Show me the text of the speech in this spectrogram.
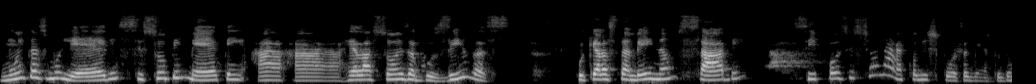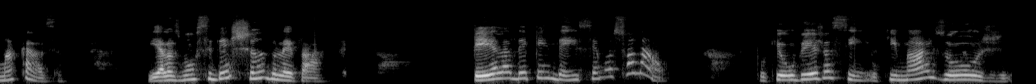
Muitas mulheres se submetem a, a relações abusivas porque elas também não sabem se posicionar como esposa dentro de uma casa. E elas vão se deixando levar pela dependência emocional. Porque eu vejo assim, o que mais hoje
